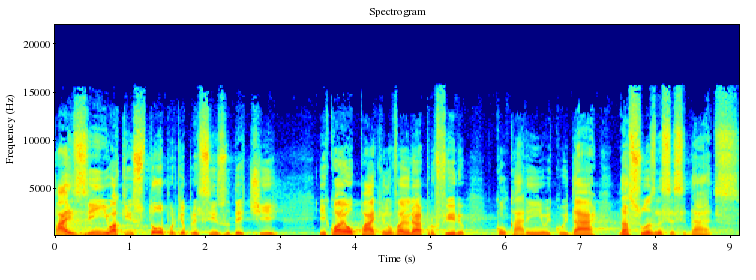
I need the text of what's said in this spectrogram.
Paizinho, aqui estou porque eu preciso de Ti. E qual é o pai que não vai olhar para o filho com carinho e cuidar das suas necessidades?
